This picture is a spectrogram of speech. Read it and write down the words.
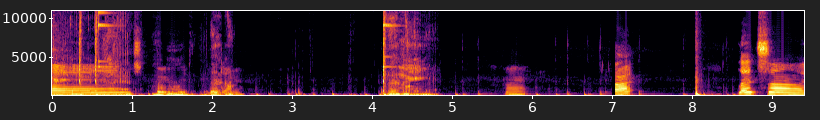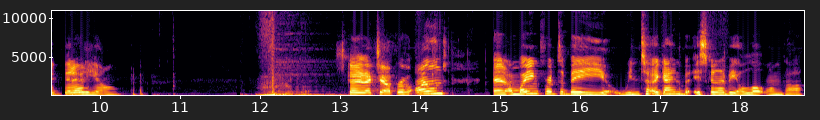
And they're done. Alright. Alright. Let's uh get out of here. Let's go back to our private island. And I'm waiting for it to be winter again, but it's gonna be a lot longer.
